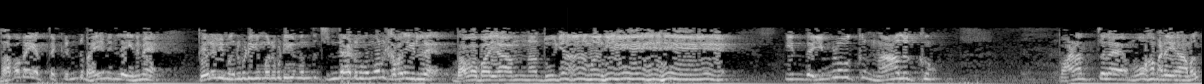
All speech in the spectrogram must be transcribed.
பவபயத்தை கண்டு பயம் இல்லை. இனிமே பிறவி மறுபடியும் மறுபடியும் வந்து சிந்தாடுவோமோன்னு கவலை இல்லை. பவபயம் நதுயாமகே இந்த இவ்வளவுக்கும் நாளுக்கும் பணத்துல மோகமடையாமல்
